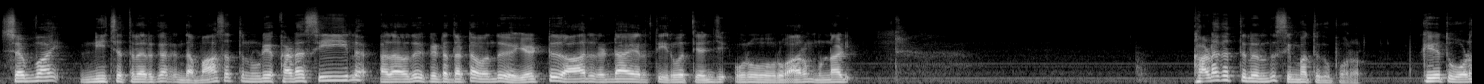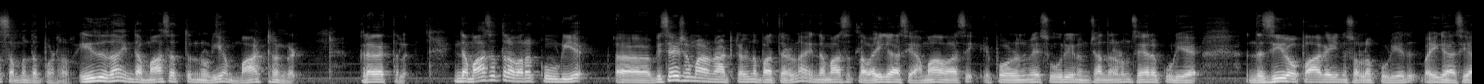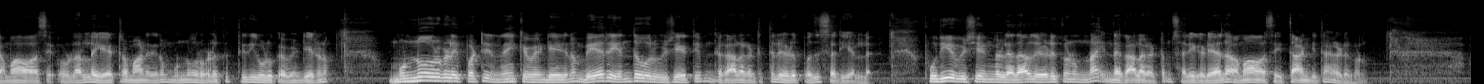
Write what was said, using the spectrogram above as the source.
செவ்வாய் நீச்சத்தில் இருக்கார். இந்த மாதத்தினுடைய கடைசியில் அதாவது கிட்டத்தட்ட வந்து எட்டு ஆறு ரெண்டாயிரத்தி இருபத்தி அஞ்சு ஒரு ஒரு வாரம் முன்னாடி கடகத்திலிருந்து சிம்மத்துக்கு போகிறார் கேத்துவோடு சம்மந்தப்படுறார் இதுதான் இந்த மாதத்தினுடைய மாற்றங்கள் கிரகத்தில். இந்த மாதத்தில் வரக்கூடிய விசேஷமான நாட்கள்னு பார்த்தோம்னா இந்த மாதத்தில் வைகாசி அமாவாசை எப்பொழுதுமே சூரியனும் சந்திரனும் சேரக்கூடிய இந்த ஜீரோ பாகைன்னு சொல்லக்கூடியது வைகாசி அமாவாசை. ஒரு நல்ல ஏற்றமான தினம். முன்னோர்களுக்கு திதி கொடுக்க வேண்டிய தினம். முன்னோர்களை பற்றி நினைக்க வேண்டிய தினம். வேறு எந்த ஒரு விஷயத்தையும் இந்த காலகட்டத்தில் எடுப்பது சரியல்ல. புதிய விஷயங்கள் ஏதாவது எடுக்கணும்னா இந்த காலகட்டம் சரி கிடையாது. அமாவாசை தாண்டி தான் எடுக்கணும்.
